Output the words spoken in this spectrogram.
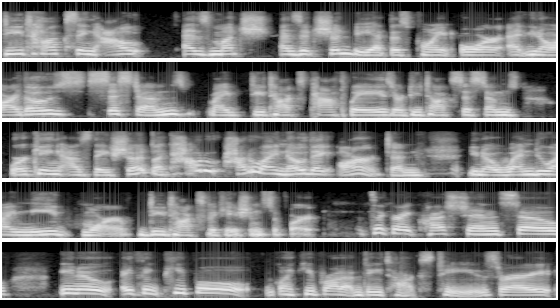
detoxing out as much as it should be at this point or at, you know are those systems my detox pathways or detox systems working as they should? Like how do how do i know they aren't? And you know when do i need more detoxification support? It's a great question. So you know i think people like you brought up detox teas right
